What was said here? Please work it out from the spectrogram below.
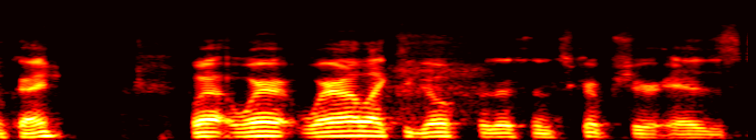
okay? Where where where i like to go for this in scripture is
